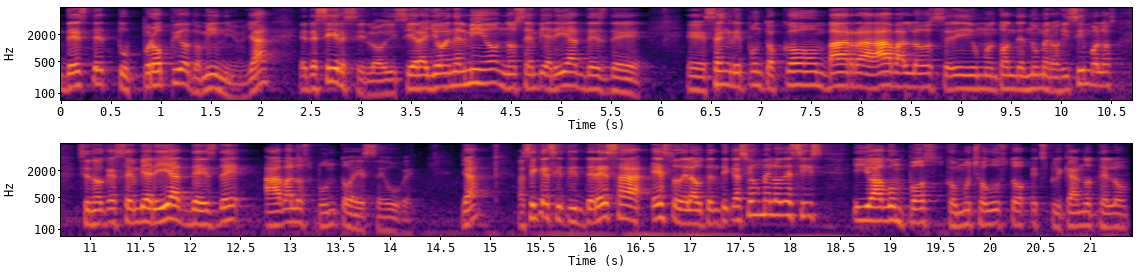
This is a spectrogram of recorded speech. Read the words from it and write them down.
desde tu propio dominio, ¿ya? Es decir, si lo hiciera yo en el mío, no se enviaría desde eh, barra avalos y un montón de números y símbolos, sino que se enviaría desde avalos.sv. ¿Ya? Así que si te interesa esto de la autenticación, me lo decís y yo hago un post con mucho gusto explicándotelo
